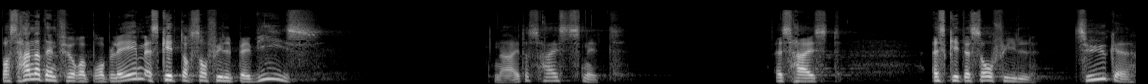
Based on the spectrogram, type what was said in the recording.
was hat er denn für ein Problem? Es gibt doch so viel Beweis. Nein, das heißt es nicht. Es heißt, es gibt so viel Züge,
